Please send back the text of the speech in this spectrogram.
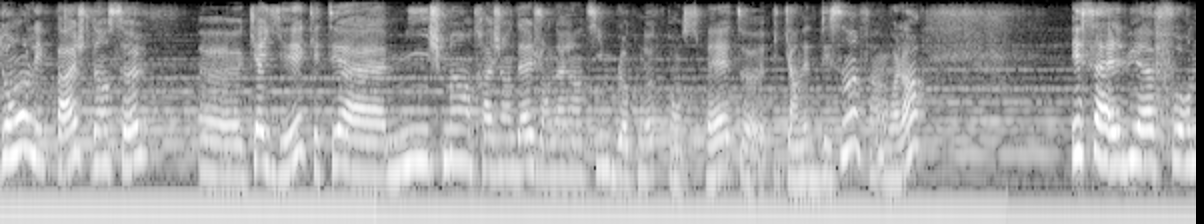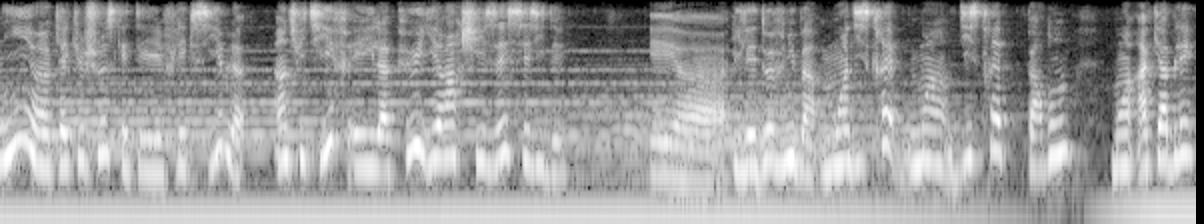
dans les pages d'un seul euh, cahier qui était à mi-chemin entre agenda, journal intime, bloc-notes, pense-bête, euh, puis carnet de dessin, enfin voilà. Et ça lui a fourni quelque chose qui était flexible, intuitif, et il a pu hiérarchiser ses idées. Et il est devenu ben, moins discret, moins distrait, pardon, moins accablé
